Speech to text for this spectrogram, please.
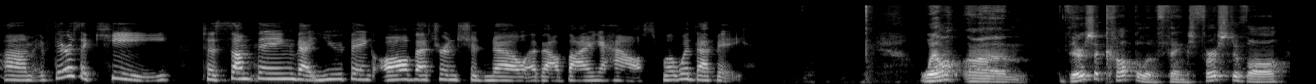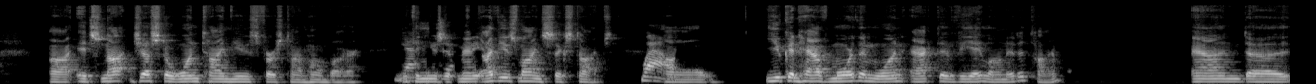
Um, if there's a key to something that you think all veterans should know about buying a house, what would that be? Well, um, there's a couple of things. First of all, uh, it's not just a one-time use, first-time home buyer. You can use it many. I've used mine six times. Wow. Uh, you can have more than one active VA loan at a time. And uh,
